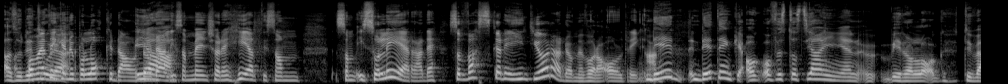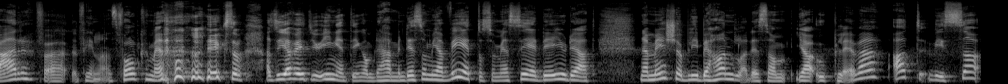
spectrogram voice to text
Alltså det Om jag tror tänker nu på lockdown då, Ja. där liksom människor är helt liksom, som isolerade, så vad ska det inte göra då med våra åldringar? Det, det tänker jag, och, och förstås jag är ingen virolog, tyvärr, för Finlands folk. Men liksom, alltså jag vet ju ingenting om det här, men det som jag vet och som jag ser det är ju det att när människor blir behandlade som jag upplever att vissa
